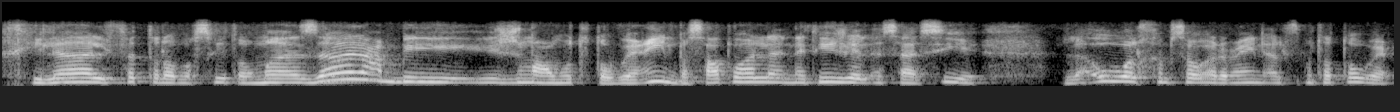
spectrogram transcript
خلال فترة بسيطة وما زال عم بيجمعوا متطوعين بس أعطوها هلا النتيجة الأساسية. لأول 45 ألف متطوع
